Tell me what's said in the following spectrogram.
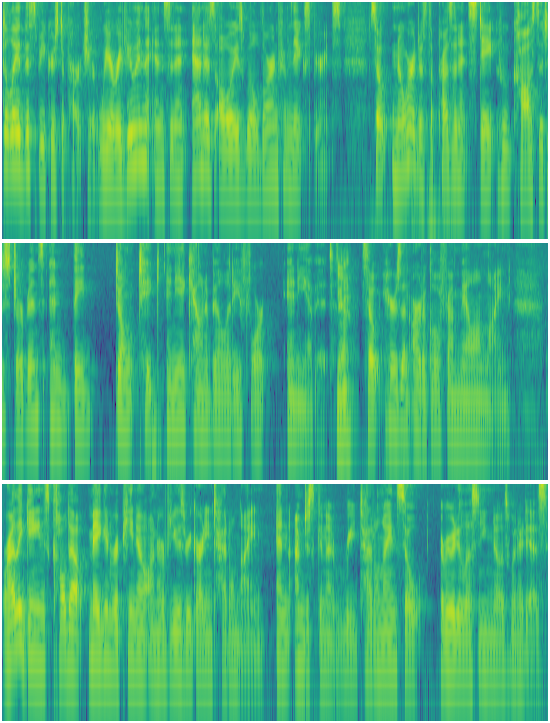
delayed the speaker's departure. We are reviewing the incident and, as always, we'll learn from the experience. So, nowhere does the president state who caused the disturbance, and they don't take any accountability for any of it. Yeah. So, here's an article from Mail Online. Riley Gaines called out Megan Rapinoe on her views regarding Title IX. And I'm just going to read Title IX so everybody listening knows what it is.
